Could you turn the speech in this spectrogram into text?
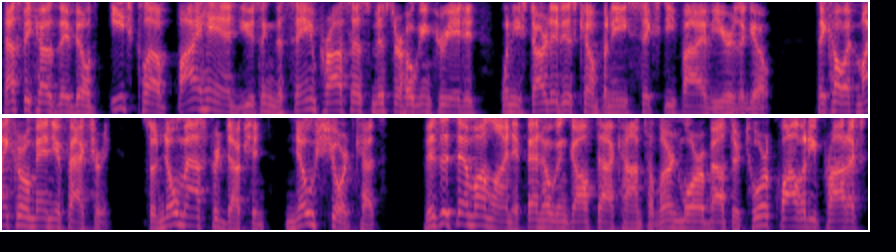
That's because they build each club by hand using the same process Mr. Hogan created when he started his company 65 years ago. They call it micro manufacturing. So no mass production, no shortcuts. Visit them online at benhogangolf.com to learn more about their tour quality products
